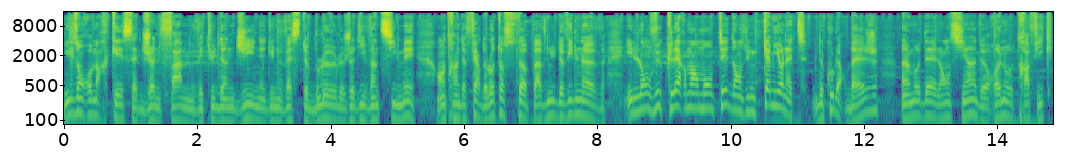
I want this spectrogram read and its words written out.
Ils ont remarqué cette jeune femme vêtue d'un jean et d'une veste bleue le jeudi 26 mai en train de faire de l'autostop avenue de Villeneuve. Ils l'ont vue clairement monter dans une camionnette de couleur beige, un modèle ancien de Renault Trafic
